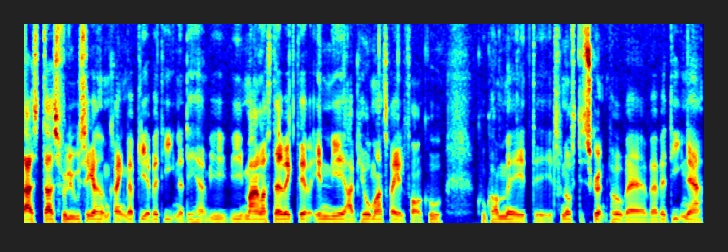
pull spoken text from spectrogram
der, er, der er selvfølgelig usikkerhed omkring, hvad bliver værdien af det her. Vi, vi mangler stadigvæk det endelige IPO-materiale for at kunne, kunne komme med et, øh, et fornuftigt skøn på, hvad, hvad værdien er.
